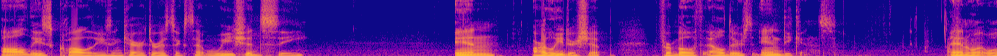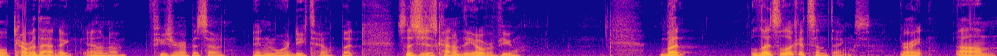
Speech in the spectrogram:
all these qualities and characteristics that we should see in our leadership for both elders and deacons. And we'll cover that in a, on a future episode in more detail. But so this is just kind of the overview. But let's look at some things, right? Um,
